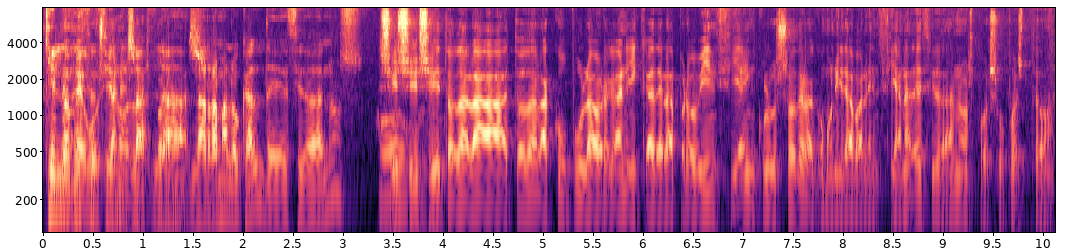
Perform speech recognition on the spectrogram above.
¿Quién no me gustan la, la rama local de Ciudadanos? Sí, sí, sí, toda la, toda la cúpula orgánica de la provincia, incluso de la comunidad valenciana de Ciudadanos, por supuesto,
